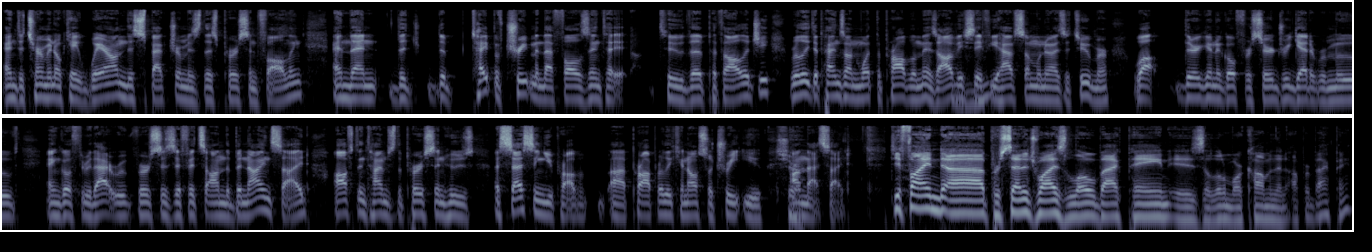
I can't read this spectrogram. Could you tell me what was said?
and determine, okay, where on this spectrum is this person falling, and then the the type of treatment that falls into to the pathology really depends on what the problem is. Obviously, if you have someone who has a tumor, well, they're going to go for surgery, get it removed, and go through that route. Versus if it's on the benign side, oftentimes the person who's assessing you prob- uh, properly can also treat you on that side. Do you find uh, percentage wise low back pain is a little more common than upper back pain?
